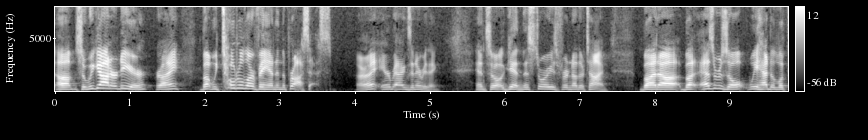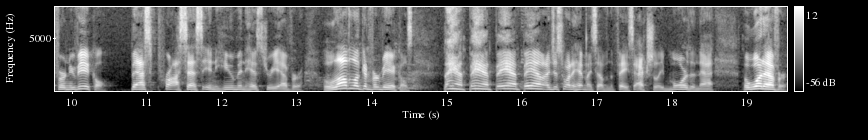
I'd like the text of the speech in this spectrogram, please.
um, so we got our deer, right? But we totaled our van in the process, all right? Airbags and everything. And so, again, this story is for another time. But, uh, but as a result, we had to look for a new vehicle. best process in human history ever. Love looking for vehicles. Bam, bam, bam, bam. I just want to hit myself in the face, actually, more than that, but whatever.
